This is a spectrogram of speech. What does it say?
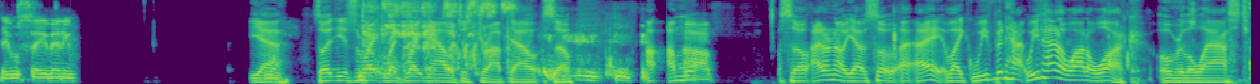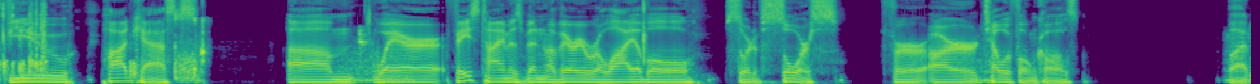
they will save any yeah. So it's right like right now it just dropped out. So I, I'm uh, So I don't know. Yeah. So I, I like we've been ha- we've had a lot of luck over the last few podcasts, um, where FaceTime has been a very reliable sort of source for our telephone calls. But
